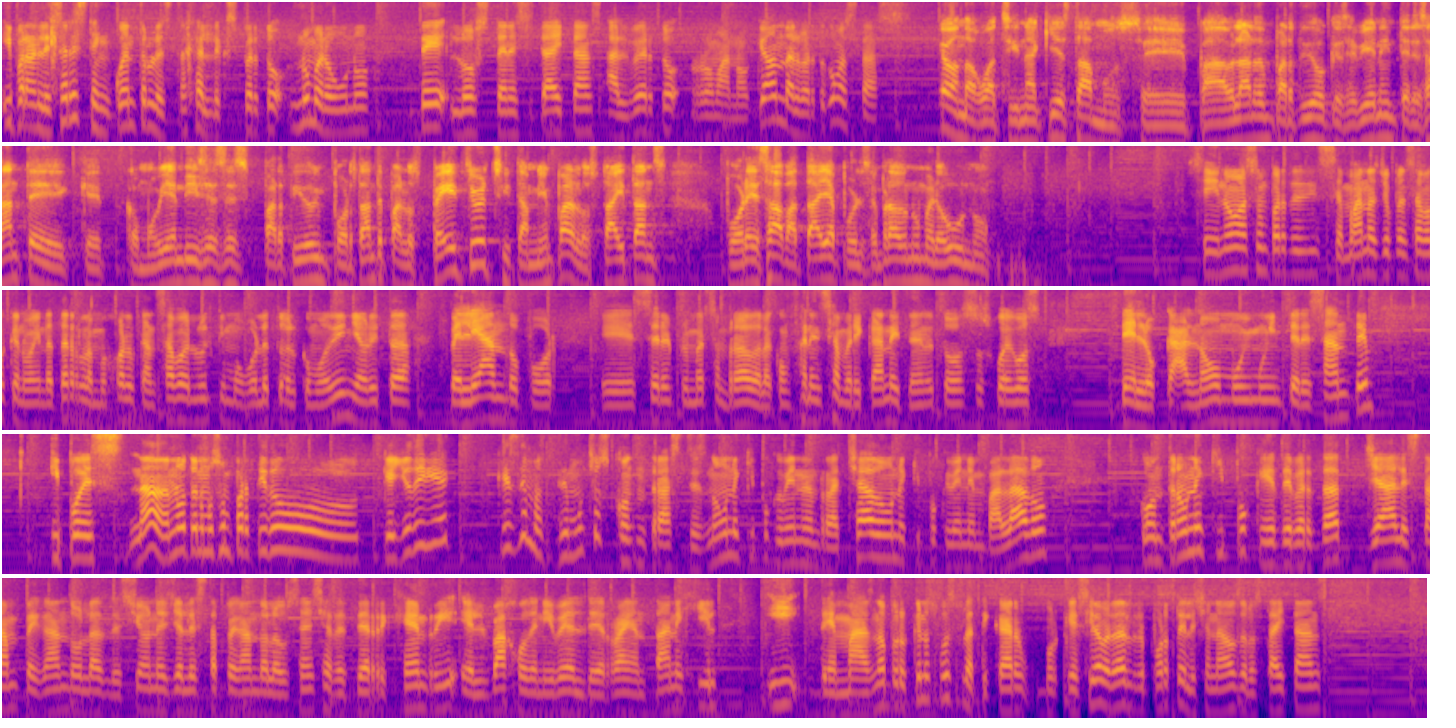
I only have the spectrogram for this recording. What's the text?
Y para analizar este encuentro les traje al experto número uno de los Tennessee Titans, Alberto Romano. ¿Qué onda, Alberto? ¿Cómo estás? ¿Qué onda, Watson? Aquí estamos eh, para hablar de un partido que se viene interesante, que como bien dices es partido importante para los Patriots y también para los Titans por esa batalla por el sembrado número uno. Sí, no, hace un par de semanas yo pensaba que Nueva Inglaterra a lo mejor alcanzaba el último boleto del comodín y ahorita peleando por eh, ser el primer sembrado de la conferencia americana y tener todos esos juegos de local, ¿no? Muy, muy interesante. Y pues nada, ¿no? Tenemos un partido que yo diría que es de, de muchos contrastes, ¿no? Un equipo que viene enrachado, un equipo que viene embalado contra un equipo que de verdad ya le están pegando las lesiones, ya le está pegando la ausencia de Derrick Henry, el bajo de nivel de Ryan Tannehill y demás, ¿no? Pero ¿qué nos puedes platicar? Porque sí, la verdad, el reporte de lesionados de los Titans,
